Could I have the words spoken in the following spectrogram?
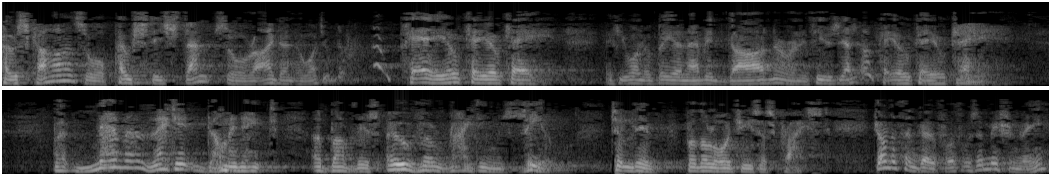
postcards or postage stamps or I don't know what. Okay, okay, okay. If you want to be an avid gardener or an enthusiast, okay, okay, okay. But never let it dominate above this overriding zeal to live for the Lord Jesus Christ. Jonathan Goforth was a missionary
